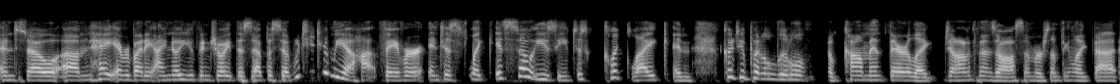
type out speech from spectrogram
And so, um, hey, everybody, I know you've enjoyed this episode. Would you do me a hot favor and just like it's so easy, just click like, and could you put a little you know, comment there, like Jonathan's awesome or something like that?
